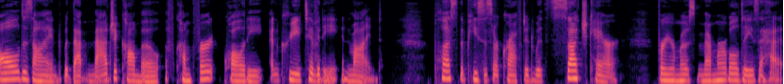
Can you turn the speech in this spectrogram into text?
all designed with that magic combo of comfort, quality, and creativity in mind. Plus, the pieces are crafted with such care for your most memorable days ahead.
